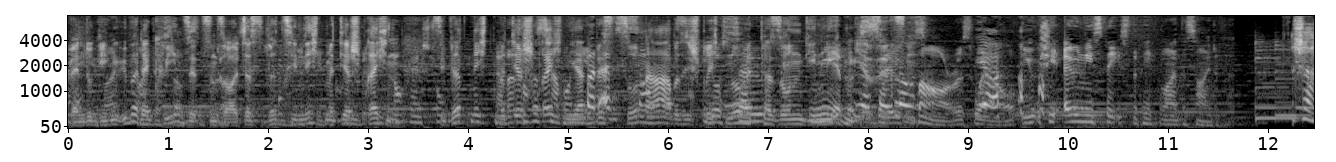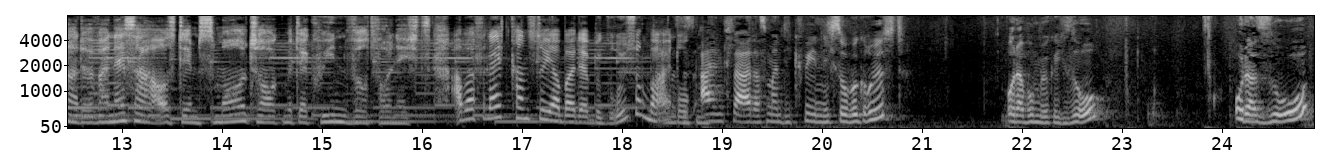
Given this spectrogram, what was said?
Wenn du gegenüber der Queen sitzen solltest, wird sie nicht mit dir sprechen. Sie wird nicht mit dir sprechen. Ja, du bist so nah, aber sie spricht nur mit Personen, die neben ihr sitzen. Schade, Vanessa, aus dem Smalltalk mit der Queen wird wohl nichts. Aber vielleicht kannst du ja bei der Begrüßung Ist beeindrucken. allen klar, dass man die Queen nicht so begrüßt? Oder womöglich so? Oder so?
